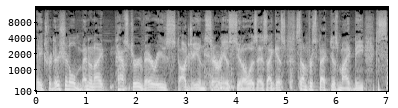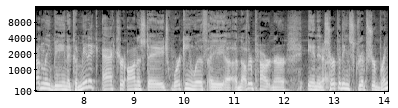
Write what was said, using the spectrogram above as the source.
a traditional Mennonite pastor, very stodgy and serious, you know, as, as I guess some perspectives might be, to suddenly being a comedic actor on a stage, working with a uh, another partner in yeah. interpreting scripture, bringing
